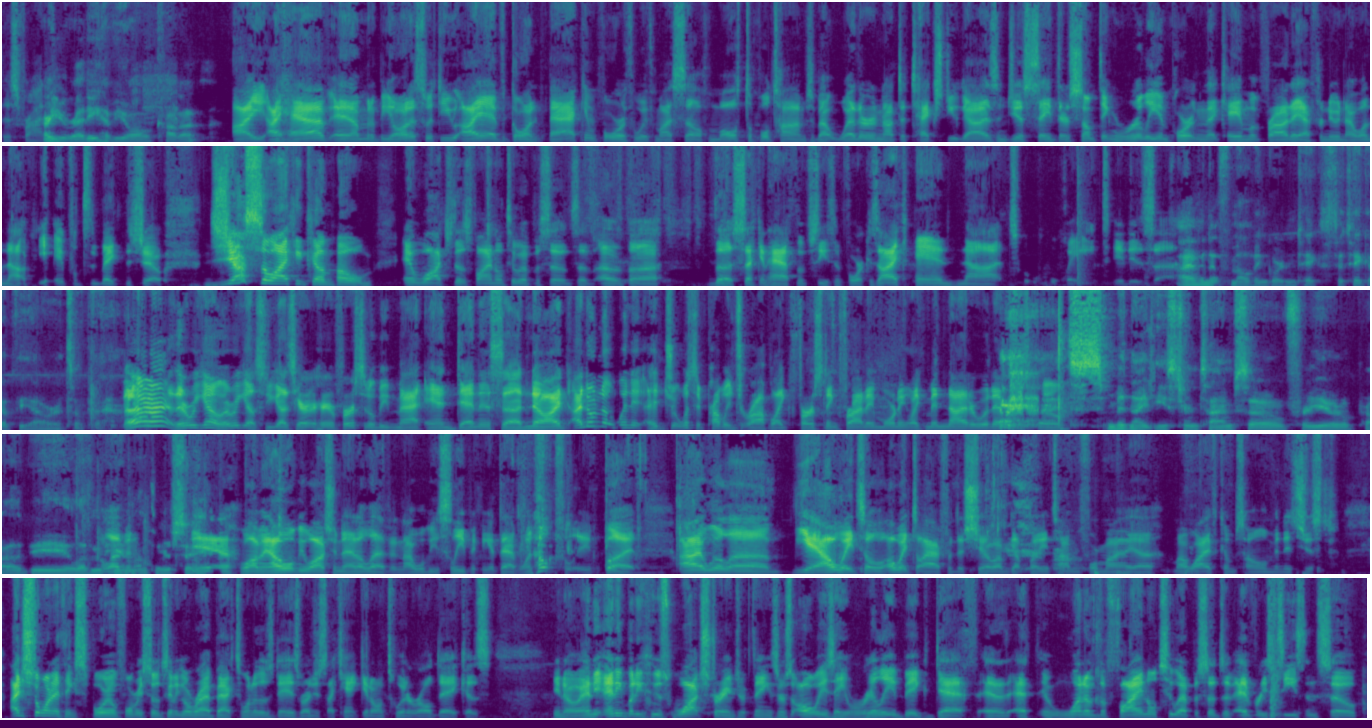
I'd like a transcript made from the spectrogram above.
this Friday. Are you ready? Have you all caught up? I I have, and I'm going to be honest with you. I have gone back and forth with myself multiple times about whether or not to text you guys and just say there's something really important that came up Friday afternoon. I will not be able to make the show, just so I can come home and watch those final two episodes of of uh, the second half of season four because I cannot wait. It is. Uh, I have enough Melvin Gordon takes to take up the hour. It's okay. All right, there we go. There we go. So you guys hear it here first. It'll be Matt and Dennis. Uh, no, I I don't know when it what's it probably drop like first thing Friday morning, like midnight or whatever. So. it's midnight Eastern time. So for you, it'll probably be 11, 11 p.m. on Thursday. Yeah. Well, I mean, I won't be watching at eleven. I will be sleeping at that point, hopefully. But I will. Uh, yeah, I'll wait till I'll wait till after the show. I've got plenty of time before my uh, my wife comes home, and it's just I just don't want anything spoiled for me. So it's going to go right back to one of those days where I just I can't get on Twitter all day because you know any anybody who's watched Stranger Things, there's always a really big death at, at in one of the final two episodes of every season. So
